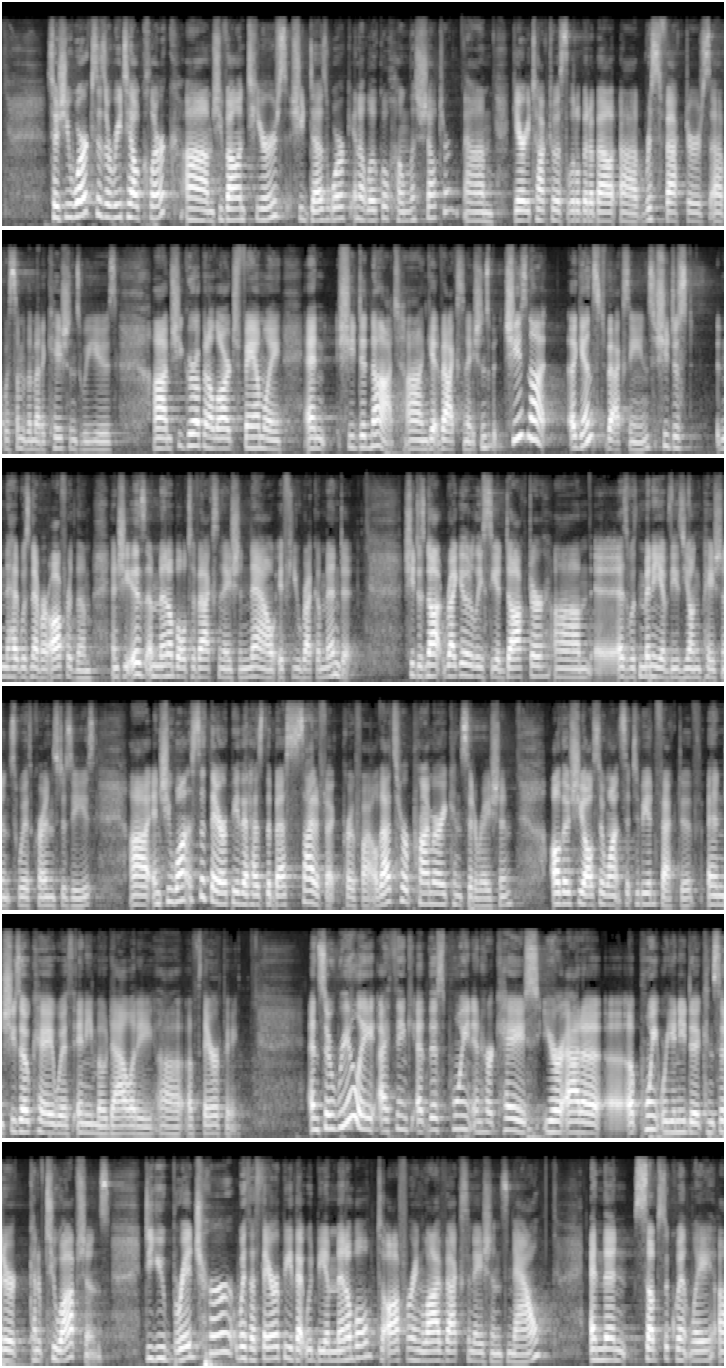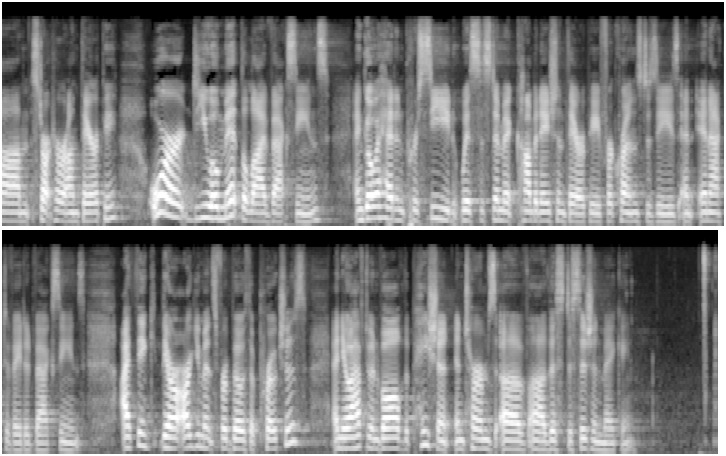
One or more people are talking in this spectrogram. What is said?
So she works as a retail clerk. Um, she volunteers. She does work in a local homeless shelter. Um, Gary talked to us a little bit about uh, risk factors uh, with some of the medications we use. Um, she grew up in a large family, and she did not uh, get vaccinations, but she's not against vaccines. She just was never offered them, and she is amenable to vaccination now if you recommend it. She does not regularly see a doctor, um, as with many of these young patients with Crohn's disease. Uh, and she wants the therapy that has the best side effect profile. That's her primary consideration, although she also wants it to be effective. And she's okay with any modality uh, of therapy. And so, really, I think at this point in her case, you're at a, a, point where you need to consider kind of two options. Do you bridge her with a therapy that would be amenable to offering live vaccinations now? And then subsequently um, start her on therapy? Or do you omit the live vaccines and go ahead and proceed with systemic combination therapy for Crohn's disease and inactivated vaccines? I think there are arguments for both approaches, and you'll have to involve the patient in terms of uh, this decision making.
